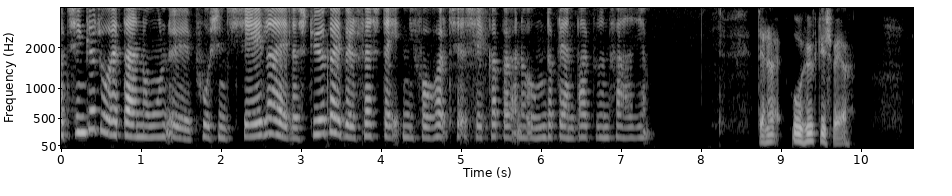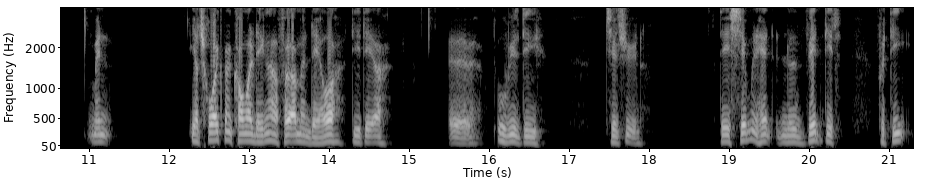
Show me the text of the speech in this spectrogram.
Og tænker du, at der er nogle øh, potentialer eller styrker i velfærdsstaten i forhold til at sikre børn og unge, der bliver anbragt uden for eget hjem? Den er uhyggeligt svær. Men jeg tror ikke, man kommer længere, før man laver de der øh, uvildige tilsyn. Det er simpelthen nødvendigt, fordi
